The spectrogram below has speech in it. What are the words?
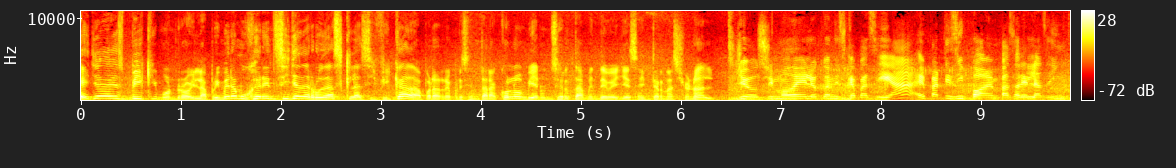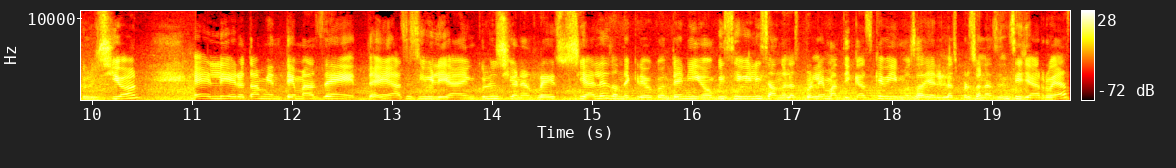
Ella es Vicky Monroy, la primera mujer en silla de ruedas clasificada para representar a Colombia en un certamen de belleza internacional. Yo soy modelo con discapacidad, he participado en pasarelas de inclusión, eh, lidero también temas de, accesibilidad e inclusión en redes sociales, donde creo contenido visibilizando las problemáticas que vimos a diario las personas en silla de ruedas.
